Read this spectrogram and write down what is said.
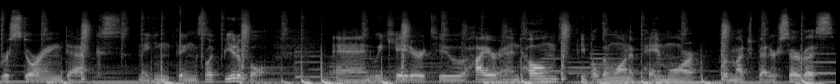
restoring decks, making things look beautiful. And we cater to higher end homes, people that want to pay more for much better service.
